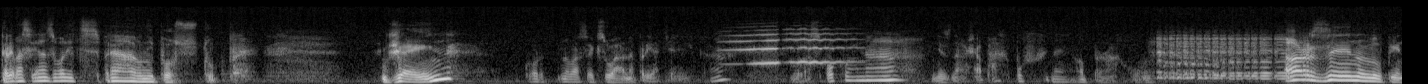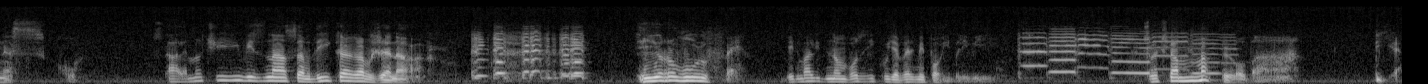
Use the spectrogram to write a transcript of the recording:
Treba si len zvoliť správny postup. Jane, Kortnova sexuálna priateľka, bola spokojná, neznáša pach pušného prachu. Arzen Lupinesku. Stále mlčí, vyzná sa v dýkach a v ženách. Hero Wolfe v invalidnom vozíku je veľmi pohyblivý. Slečna Maplová pije.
